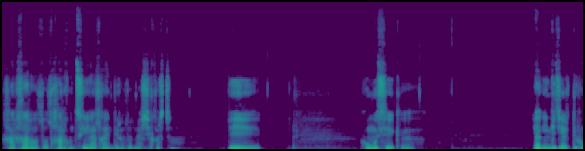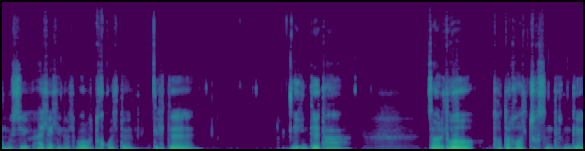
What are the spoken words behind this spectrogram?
харахаар бол хар хүнцгийн ялгаа энэ дэр бол маш их гарч байгаа. Би хүмүүсийг э, яг ингэж ярьдаг хүмүүсийг аль алийг нь бол буруутгахгүй л дээ. Тэгвэл нэгэнтээ та зорилгоо тодорхойлчихсан тэрэндээ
